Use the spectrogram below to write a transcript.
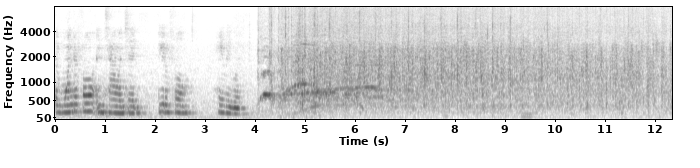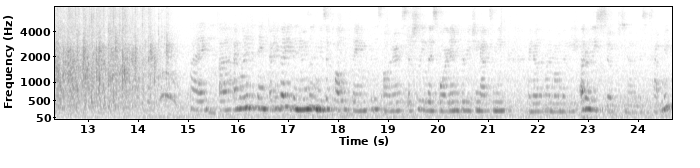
the wonderful and talented, beautiful Haley Wood. For this honor, especially Liz Borden for reaching out to me. I know that my mom would be utterly stoked to know that this is happening.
